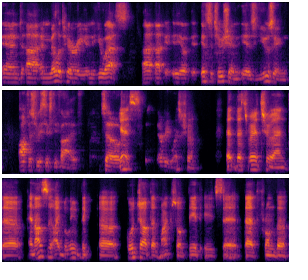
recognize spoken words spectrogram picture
and uh, and military in the U.S. Uh, uh, you know, institution is using Office 365. So yes everywhere. That's true. That, that's very true. And uh, and also, I believe the uh, good job that Microsoft did is uh, that from the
